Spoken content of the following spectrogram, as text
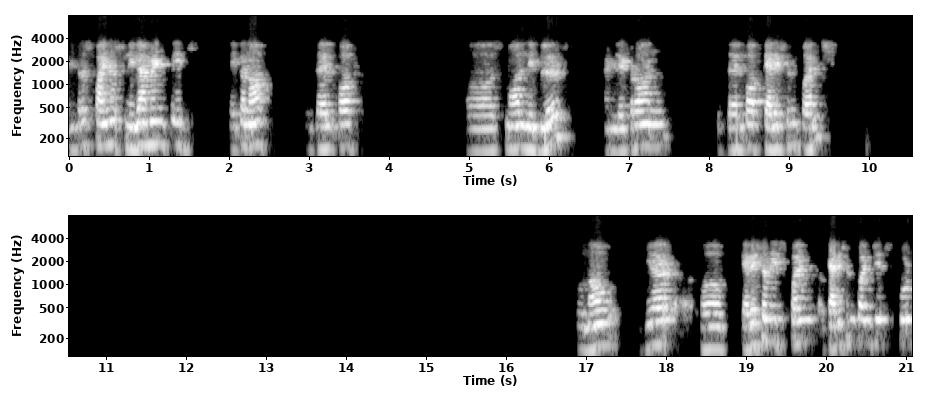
interspinous ligament is taken off with the help of uh, small nibblers and later on with the help of Kerrison punch. So now here uh, Kerrison is punch, Kerrison punch is put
